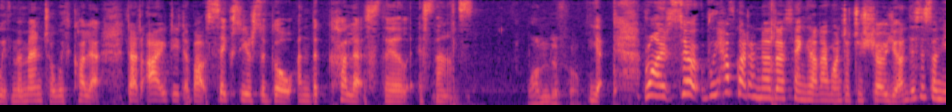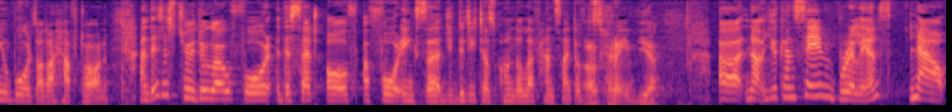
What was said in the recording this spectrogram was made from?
with Memento with color that I did about six years ago, and the color still stands. Wonderful. Yeah, right. So we have got another thing that I wanted to show you, and this is a new board that I have done, and this is to do go for the set of uh, four inks. Uh, the details on the left-hand side of the Okay. screen. Yeah. Uh, now you can see in Brilliance. Now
